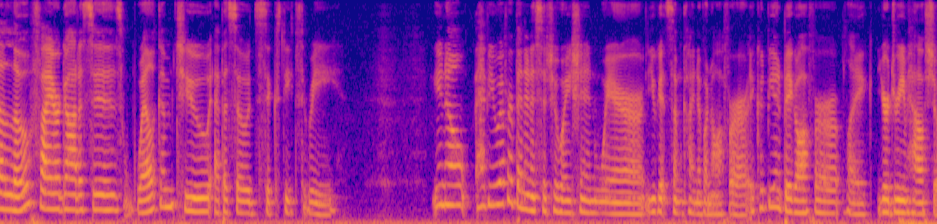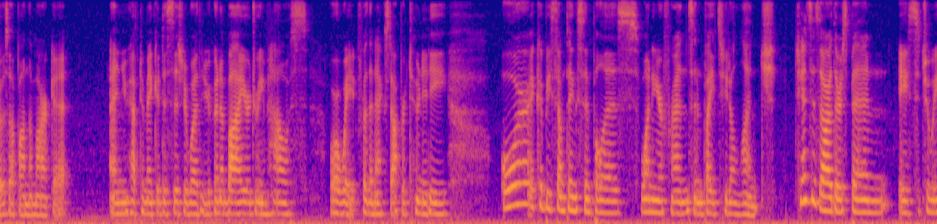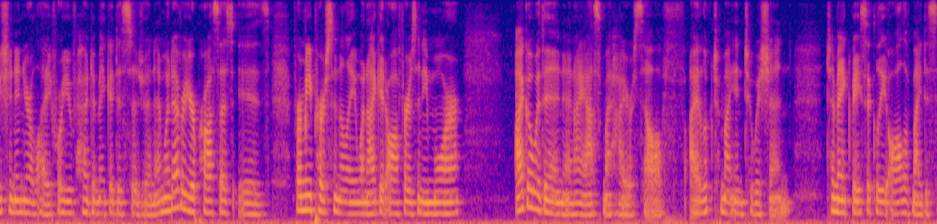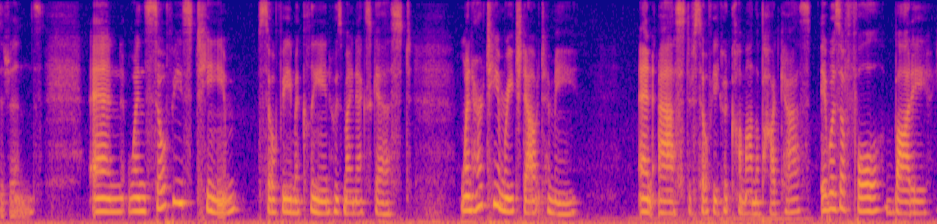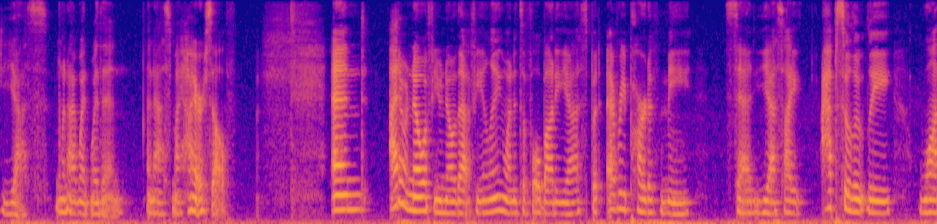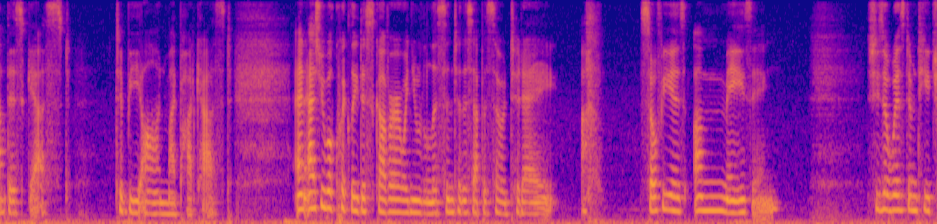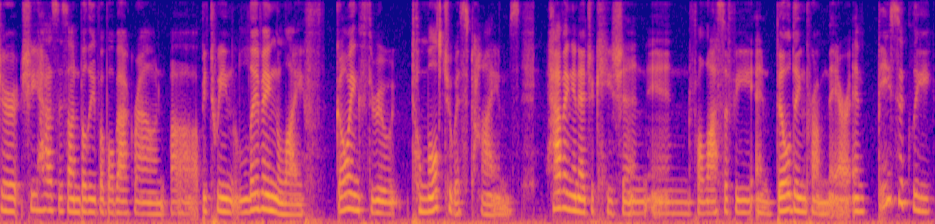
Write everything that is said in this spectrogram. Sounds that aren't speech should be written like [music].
Hello, fire goddesses. Welcome to episode 63. You know, have you ever been in a situation where you get some kind of an offer? It could be a big offer, like your dream house shows up on the market, and you have to make a decision whether you're going to buy your dream house or wait for the next opportunity. Or it could be something simple as one of your friends invites you to lunch chances are there's been a situation in your life where you've had to make a decision. And whatever your process is, for me personally, when I get offers anymore, I go within and I ask my higher self. I look to my intuition to make basically all of my decisions. And when Sophie's team, Sophie McLean, who's my next guest, when her team reached out to me and asked if Sophie could come on the podcast. It was a full body yes when I went within and asked my [laughs] higher self. And I don't know if you know that feeling when it's a full body yes, but every part of me said, yes, I absolutely want this guest to be on my podcast. And as you will quickly discover when you listen to this episode today, Sophie is amazing. She's a wisdom teacher. She has this unbelievable background uh, between living life, going through tumultuous times, having an education in philosophy, and building from there. And basically,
